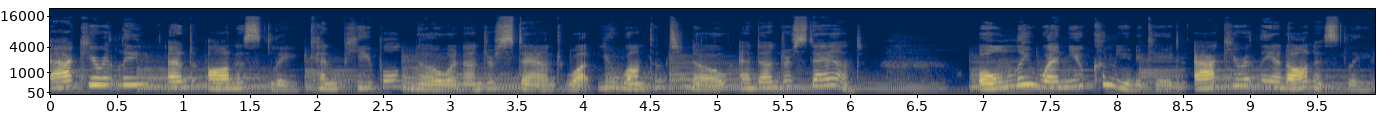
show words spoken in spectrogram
accurately and honestly can people know and understand what you want them to know and understand. Only when you communicate accurately and honestly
